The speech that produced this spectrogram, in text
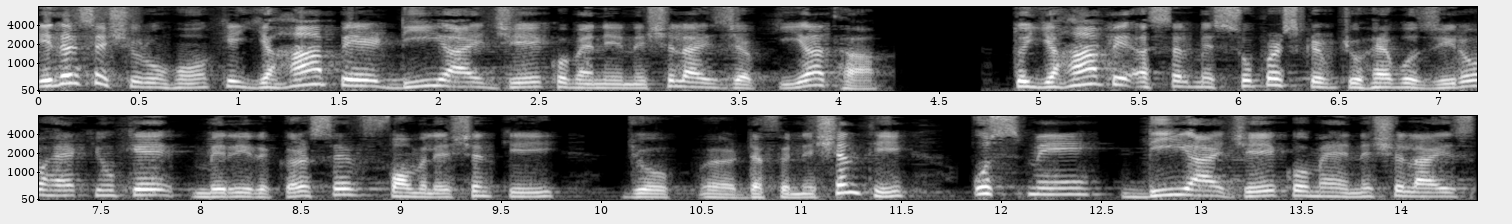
ادھر سے شروع ہو کہ یہاں پہ ڈی آئی جے کو میں نے انیشلائز جب کیا تھا، تو یہاں پہ اصل میں سپرسکرپٹ جو ہے وہ زیرو ہے، کیونکہ میری ریکرسو فارمولیشن کی جو ڈیفینیشن تھی، اس میں ڈی آئی جے کو میں انیشلائز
